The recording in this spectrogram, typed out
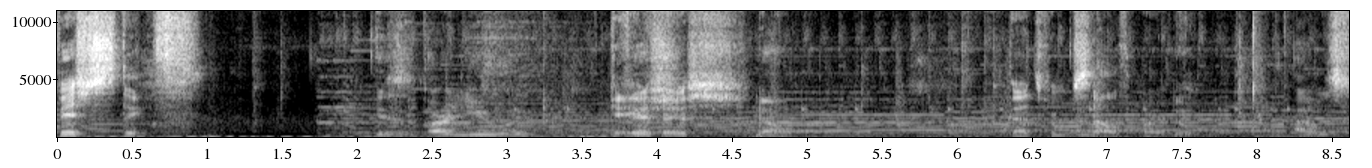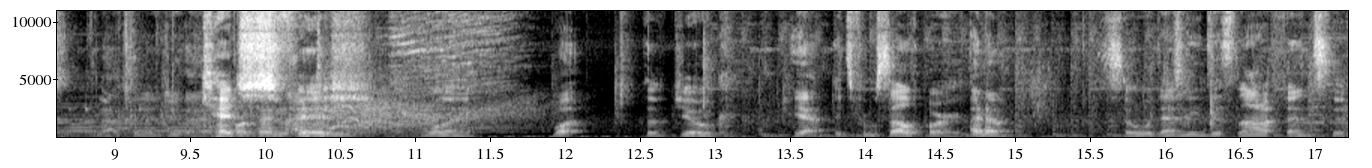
Fish sticks. Is are you Gay Fish? fish. no? That's from South Park. No. I was not gonna do that. Catch but then I fish. didn't. Why? What? The joke. Yeah, It's from South Park. I know. So that means it's not offensive.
